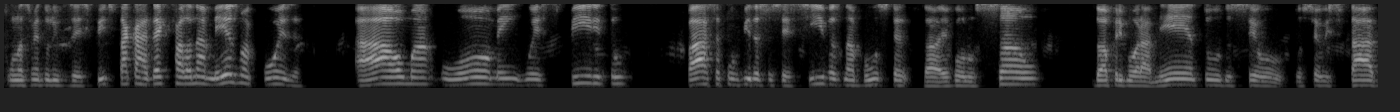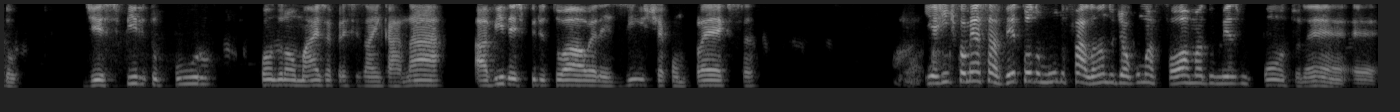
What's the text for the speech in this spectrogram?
com o lançamento do Livro dos Espíritos, está Kardec falando a mesma coisa. A alma, o homem, o espírito passa por vidas sucessivas na busca da evolução, do aprimoramento, do seu, do seu estado de espírito puro, quando não mais vai precisar encarnar. A vida espiritual, ela existe, é complexa. E a gente começa a ver todo mundo falando de alguma forma do mesmo ponto, né? É,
